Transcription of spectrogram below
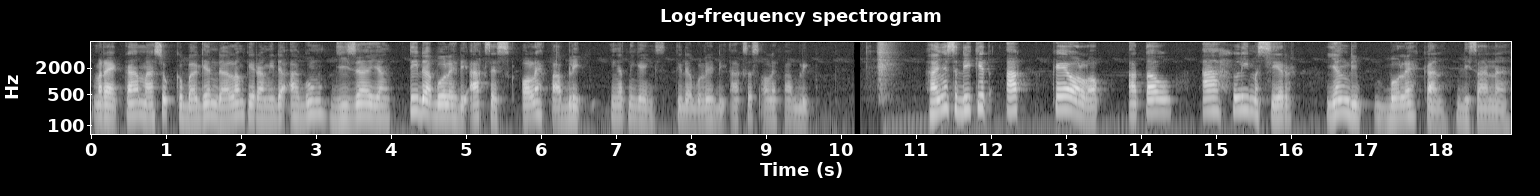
mereka masuk ke bagian dalam piramida agung Giza yang tidak boleh diakses oleh publik. Ingat nih gengs, tidak boleh diakses oleh publik. Hanya sedikit arkeolog atau ahli Mesir yang dibolehkan di sana.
